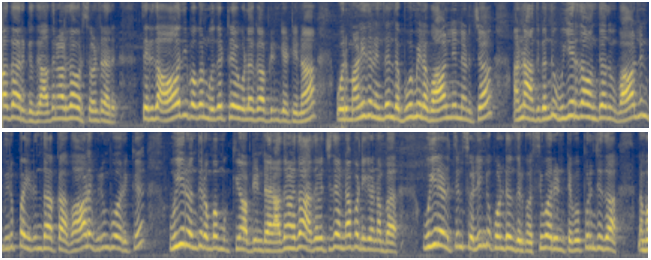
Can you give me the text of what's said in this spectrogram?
ஆதா இருக்குது. அதனால தான் அவர் சொல்கிறாரு தெரியுதா ஆதிபகன் முதற்றே உலகம் அப்படின்னு கேட்டிங்கன்னா ஒரு மனிதன் வந்து இந்த பூமியில் வாழணும்னு நினச்சா ஆனால் அதுக்கு வந்து உயிர் தான் வந்து அது வாழணும்னு விருப்பம் இருந்தாக்கா வாழ விரும்புவோருக்கு உயிர் வந்து ரொம்ப முக்கியம் அப்படின்றார். அதனால தான் அதை வச்சு தான் என்ன பண்ணிக்கிறோம் நம்ம உயிரெழுத்துன்னு சொல்லி இங்கே கொண்டு வந்திருக்கோம். சிவருன்ட்டு இப்போ புரிஞ்சுதா? நம்ம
